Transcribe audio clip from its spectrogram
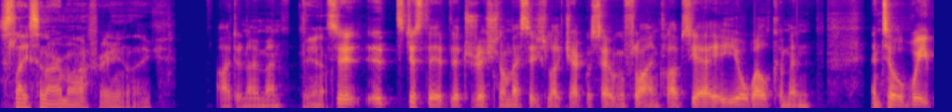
slice an arm off, right? Like, i don't know man yeah, so it, it's just the, the traditional message like jack was saying with flying clubs yeah you're welcome and until we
